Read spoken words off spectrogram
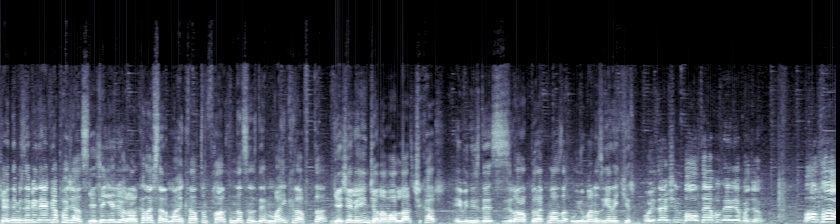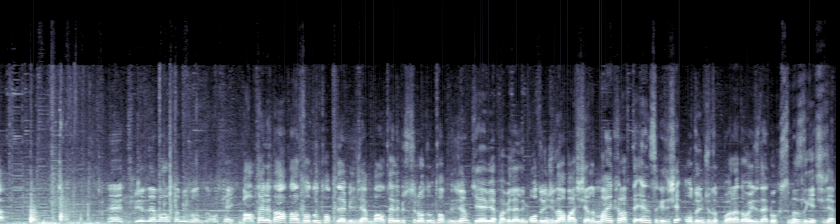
kendimize bir ev yapacağız. Gece geliyor arkadaşlar. Minecraft'ın farkındasınız değil mi? Minecraft'ta geceleyin canavarlar çıkar. Evinizde sizi rahat bırakmaz da uyumanız gerekir. O yüzden şimdi balta yapıp ev yapacağım. Balta! Evet, bir de baltamız oldu. Okey. Baltayla daha fazla odun toplayabileceğim. Baltayla bir sürü odun toplayacağım ki ev yapabilelim. Odunculuğa başlayalım. Minecraft'ta en sıkıcı şey odunculuk bu arada. O yüzden bu kısmı hızlı geçeceğim.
